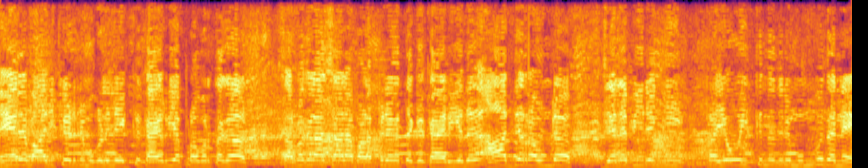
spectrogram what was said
നേരെ ബാരിക്കേഡിന് മുകളിലേക്ക് കയറിയ പ്രവർത്തകർ സർവകലാശാല വളപ്പിനകത്തേക്ക് കയറിയത്. ആദ്യ റൗണ്ട് ജലപീരങ്കി പ്രയോഗിക്കുന്നതിന് മുമ്പ് തന്നെ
